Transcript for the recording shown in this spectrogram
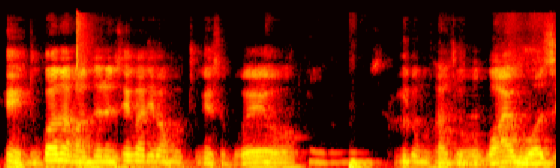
오케이, 누가 다 만드는 세 가지 방법 중에서 뭐예요? 비동사. 비동사죠. Why was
